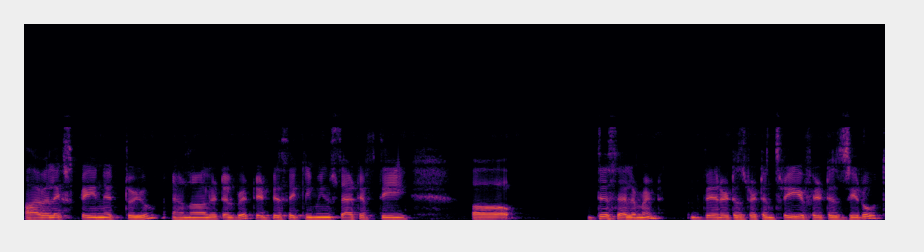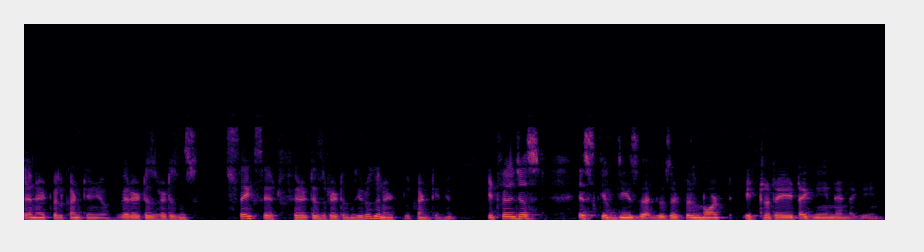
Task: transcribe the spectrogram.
I will explain it to you in a little bit. It basically means that if the uh, this element where it is written 3 if it is 0 then it will continue. Where it is written 6 if it is written 0 then it will continue. It will just skip these values. It will not iterate again and again.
